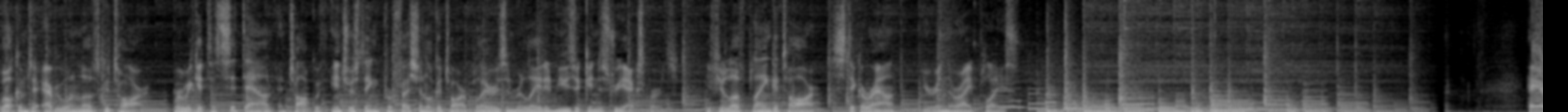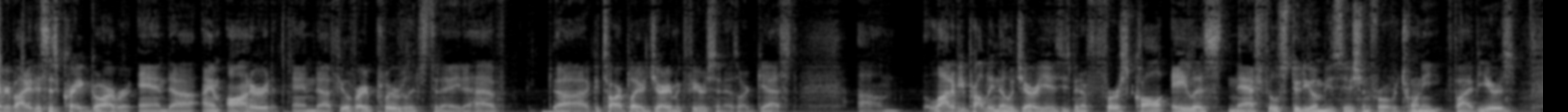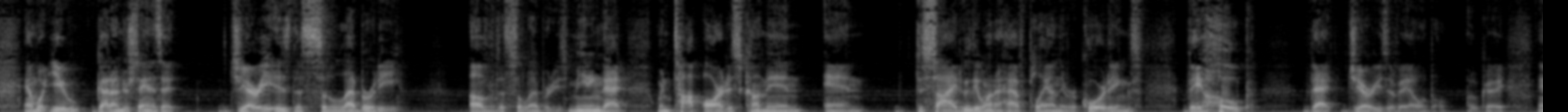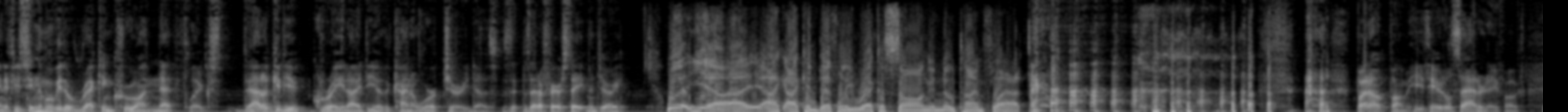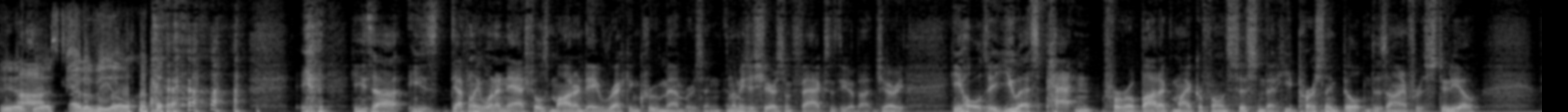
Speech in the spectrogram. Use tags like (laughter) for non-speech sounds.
Welcome to Everyone Loves Guitar, where we get to sit down and talk with interesting professional guitar players and related music industry experts. If you love playing guitar, stick around, you're in the right place. Hey, everybody, this is Craig Garber, and uh, I am honored and uh, feel very privileged today to have uh, guitar player Jerry McPherson as our guest. Um, a lot of you probably know who Jerry is. He's been a first call A list Nashville studio musician for over 25 years. And what you got to understand is that Jerry is the celebrity of the celebrities, meaning that when top artists come in and decide who they want to have play on their recordings, they hope that Jerry's available. Okay. And if you've seen the movie The Wrecking Crew on Netflix, that'll give you a great idea of the kind of work Jerry does. Is that, is that a fair statement, Jerry? Well, yeah, I, I, I can definitely wreck a song in no time flat. but um, um, he's here till Saturday, folks. Yes, uh, yes, try the veal. (laughs) (laughs) he's uh, he's definitely one of Nashville's modern day Wrecking Crew members. And, and let me just share some facts with you about Jerry. He holds a U.S. patent for a robotic microphone system that he personally built and designed for his studio.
